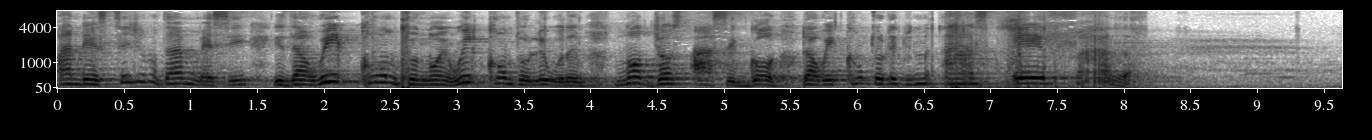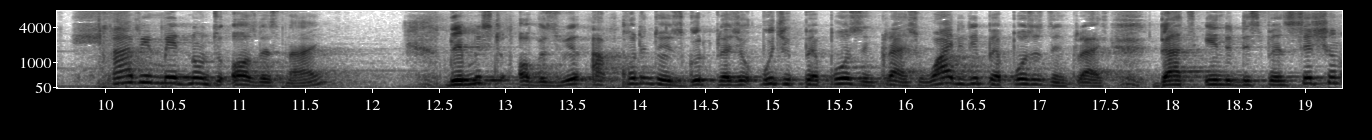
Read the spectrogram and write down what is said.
And the extension of that mercy is that we come to know Him, we come to live with Him, not just as a God, that we come to live with Him as a Father. Having made known to us, verse 9, the mystery of his will according to his good pleasure, which he purposed in Christ. Why did he purpose it in Christ? That in the dispensation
